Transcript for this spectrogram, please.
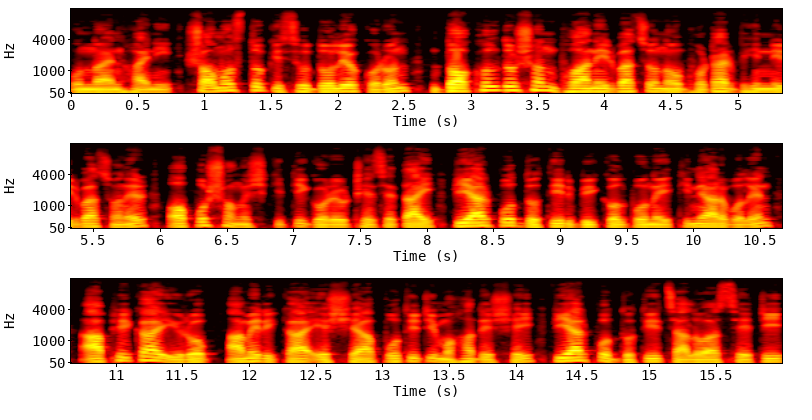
উন্নয়ন হয়নি। সমস্ত কিছু দলীয়করণ দখল দূষণ, ভুয়া নির্বাচন ও ভোটারবিহীন নির্বাচনের অপসংস্কৃতি গড়ে উঠেছে। তাই পিয়ার পদ্ধতির বিকল্প নেই। তিনি আর বলেন, আফ্রিকা, ইউরোপ, আমেরিকা, এশিয়া প্রতিটি মহাদেশেই পিয়ার পদ্ধতি চালু আছে। এটি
